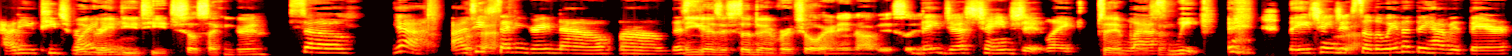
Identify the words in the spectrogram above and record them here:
how do you teach Writing? what grade do you teach? So second grade, So yeah, I Okay. teach second grade now. Um, this and you guys are still doing virtual learning, obviously. they just changed it like in last person? week. they changed it so the way that they have it there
